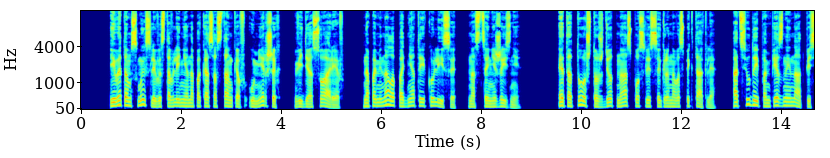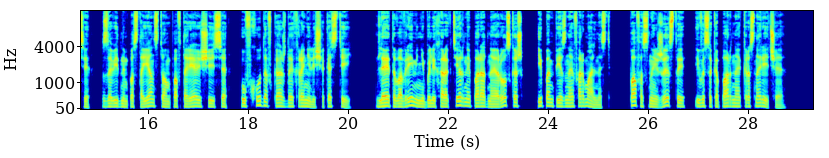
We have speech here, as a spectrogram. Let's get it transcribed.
И в этом смысле выставление на показ останков умерших в виде ассуариев напоминало поднятые кулисы на сцене жизни. Это то, что ждет нас после сыгранного спектакля. Отсюда и помпезные надписи с завидным постоянством, повторяющиеся у входа в каждое хранилище костей. Для этого времени были характерны парадная роскошь и помпезная формальность, пафосные жесты и высокопарное красноречие.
